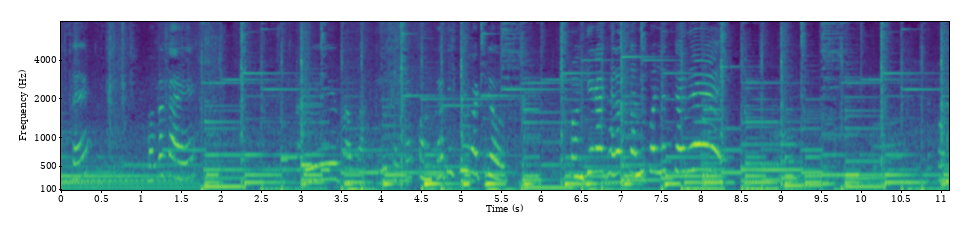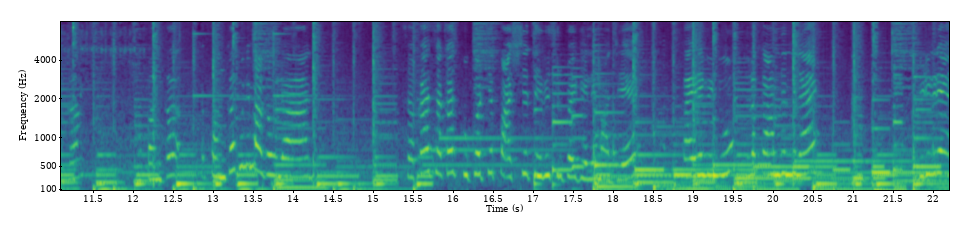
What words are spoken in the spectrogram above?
बॉक्स आहे. बघा काय अरे बाबा हे पंखा दिसते वाटतं. पंखे काय घरात कमी पडलेत काय रे? पंखा? पंखा पंखा कुणी मागवला? सकाळ सकाळ फुकटचे पाचशे तेवीस रुपये गेले माझे. काय रे मिठू तुला काम धंदा नाही? इकडे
